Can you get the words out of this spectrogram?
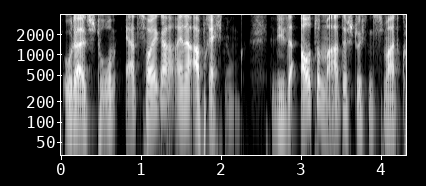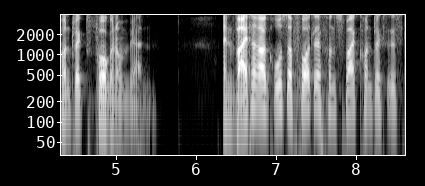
oder als Stromerzeuger eine Abrechnung, da diese automatisch durch den Smart Contract vorgenommen werden. Ein weiterer großer Vorteil von Smart Contracts ist,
